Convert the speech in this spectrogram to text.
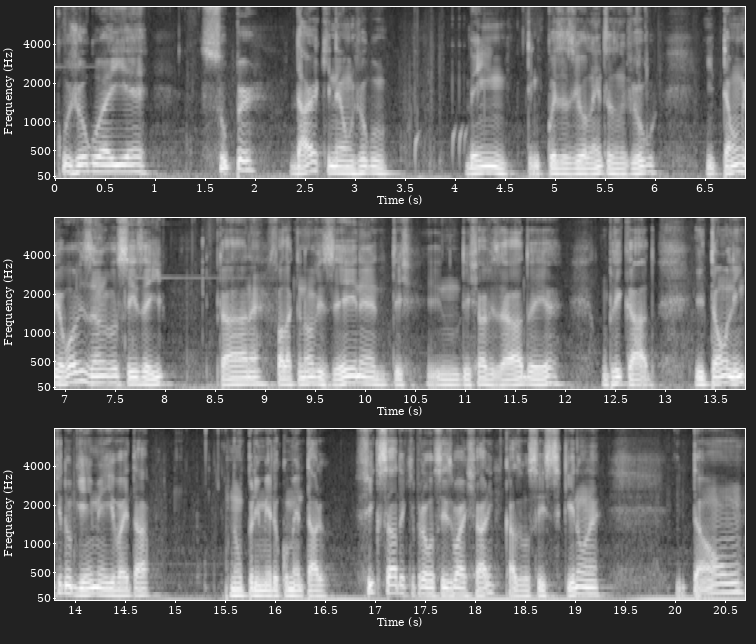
que o jogo aí é super dark né Um jogo bem... tem coisas violentas no jogo. Então eu vou avisando vocês aí Pra né, falar que não avisei né, e não deixar avisado aí é complicado. Então o link do game aí vai estar tá no primeiro comentário fixado aqui para vocês baixarem, caso vocês queiram, né? Então,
